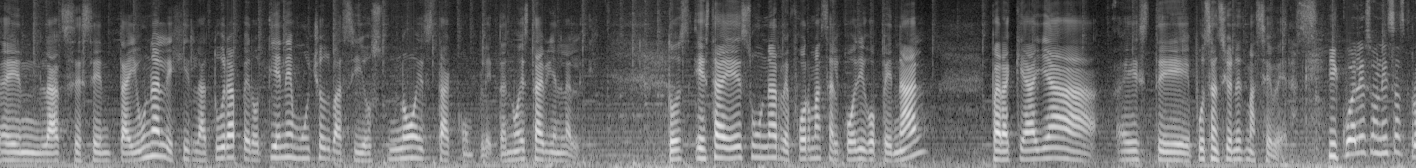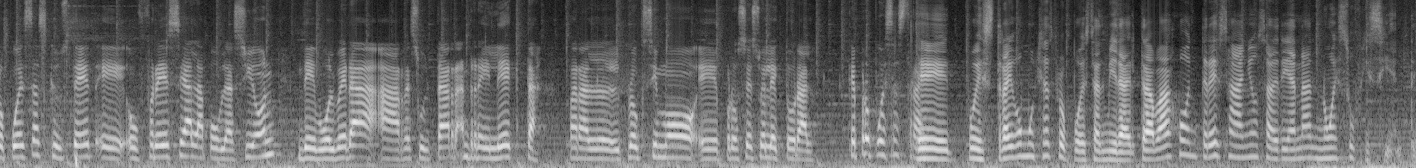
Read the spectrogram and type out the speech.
en la 61 legislatura, pero tiene muchos vacíos, no está completa, no está bien la ley. Entonces, esta es una reforma al Código Penal para que haya este, pues, sanciones más severas. ¿Y cuáles son esas propuestas que usted eh, ofrece a la población de volver a, resultar reelecta para el próximo eh, proceso electoral? ¿Qué propuestas trae? Eh, pues traigo muchas propuestas. Mira, el trabajo en tres años, Adriana, no es suficiente.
